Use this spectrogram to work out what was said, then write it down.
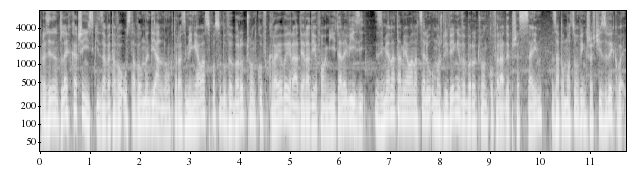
Prezydent Lech Kaczyński zawetował ustawę medialną, która zmieniała sposób wyboru członków Krajowej Rady Radiofonii i Telewizji. Zmiana ta miała na celu umożliwienie wyboru członków Rady przez Sejm za pomocą większości zwykłej,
